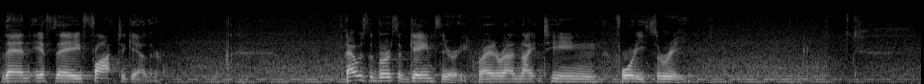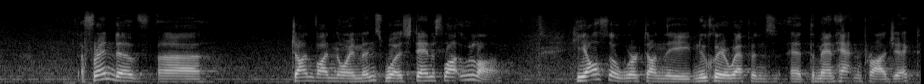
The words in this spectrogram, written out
than if they fought together. That was the birth of game theory, right around 1943. A friend of uh, John von Neumann's was Stanislaw Ulam. He also worked on the nuclear weapons at the Manhattan Project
